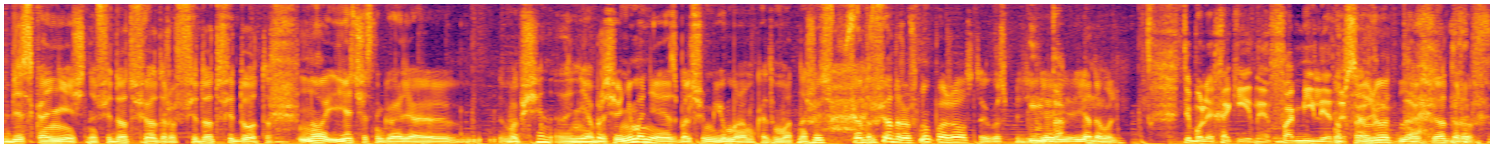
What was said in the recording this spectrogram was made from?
Бесконечно. Федот Федоров, Федот Федотов. Но я, честно говоря, вообще не обращаю внимания, я с большим юмором к этому отношусь. Федор Федоров, ну, пожалуйста, господи, я, Да. я- я доволен. Тем более хоккейная фамилия. Абсолютно, Федоров, да. Федоров.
